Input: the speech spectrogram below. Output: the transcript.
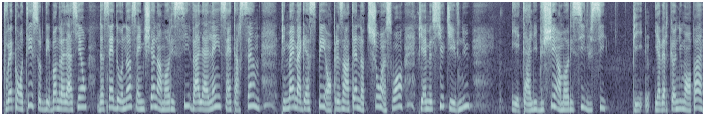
pouvait compter sur des bonnes relations de Saint-Donat, Saint-Michel, en Mauricie, Val-Alain, Saint-Arsène, puis même à Gaspé. On présentait notre show un soir, puis un monsieur qui est venu, il était allé bûcher en Mauricie, lui-ci. Puis il avait reconnu mon père.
